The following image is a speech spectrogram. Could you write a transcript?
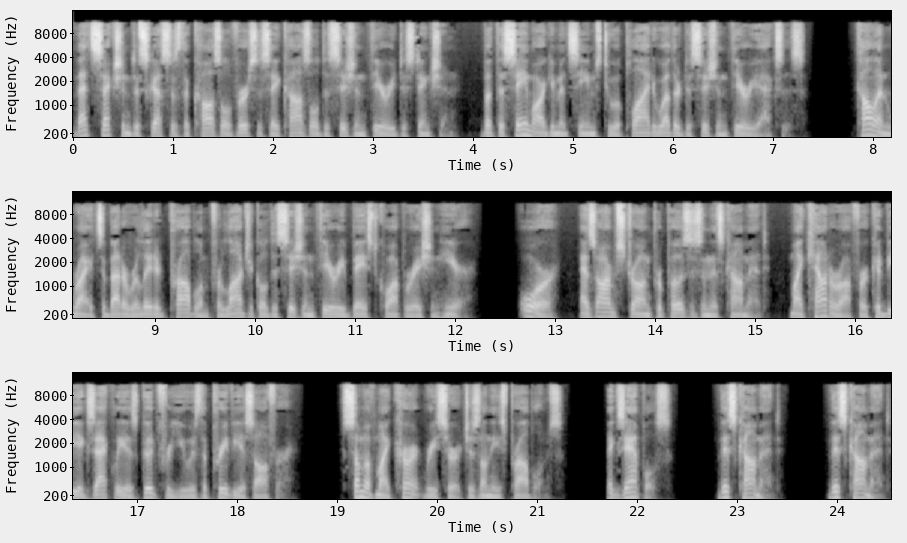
That section discusses the causal versus acausal decision theory distinction, but the same argument seems to apply to other decision theory axes. Kollin writes about a related problem for logical decision theory based cooperation here. Or, as Armstrong proposes in this comment, my counteroffer could be exactly as good for you as the previous offer. Some of my current research is on these problems. Examples. This comment. This comment.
